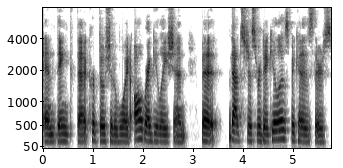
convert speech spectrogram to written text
and think that crypto should avoid all regulation, but that's just ridiculous because there's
